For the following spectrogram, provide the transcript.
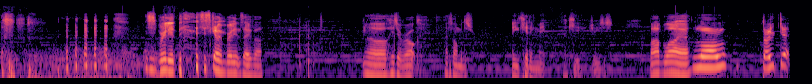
this is brilliant. this is going brilliant so far. Oh, here's a rock. Have fun with this. Are you kidding me? Thank you, Jesus. Barbed wire. LOL. Don't get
